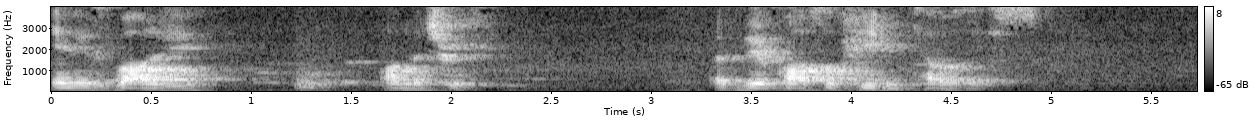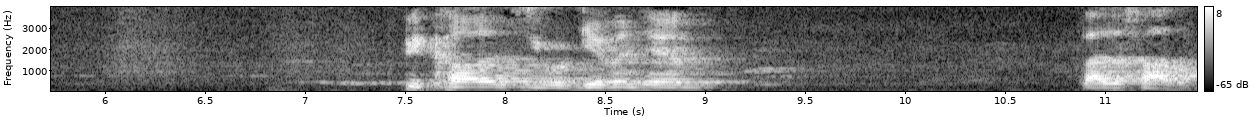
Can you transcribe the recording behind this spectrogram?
in his body on the tree, as the Apostle Peter tells us because you were given him by the Father.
